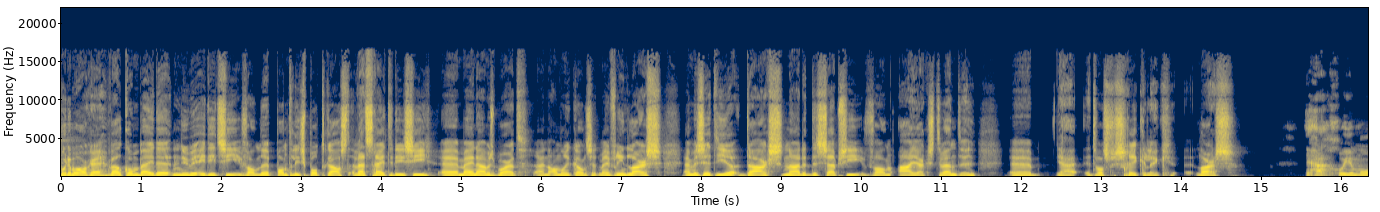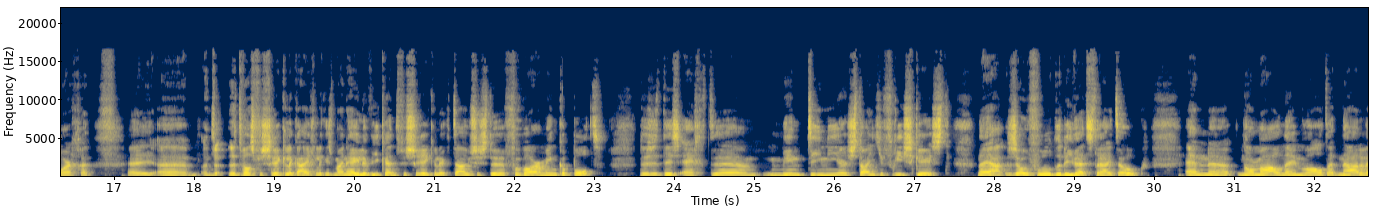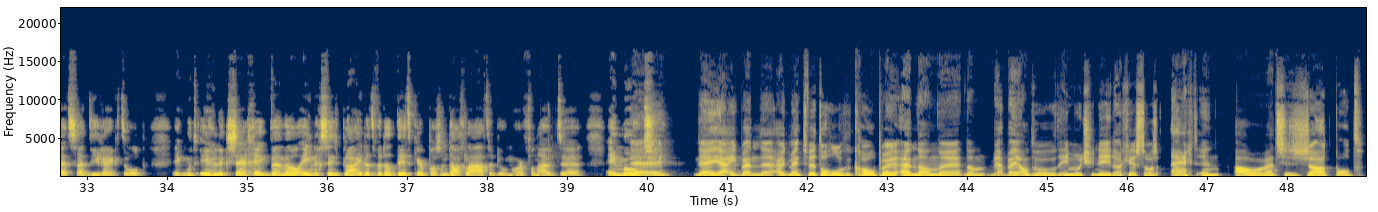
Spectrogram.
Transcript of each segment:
Goedemorgen, welkom bij de nieuwe editie van de Pantelich podcast, wedstrijdeditie. Eh mijn naam is Bart, aan de andere kant zit mijn vriend Lars. En we zitten hier daags na de deceptie van Ajax Twente. Eh, ja, het was verschrikkelijk. Lars, Ja, goedemorgen. Hey, eh, het was verschrikkelijk. Eigenlijk is mijn hele weekend verschrikkelijk. Thuis is de verwarming kapot. Dus het is echt eh, min 10 hier, standje vrieskist. Nou ja, zo voelde die wedstrijd ook. En eh, normaal nemen we altijd na de wedstrijd direct op. Ik moet eerlijk zeggen, ik ben wel enigszins blij dat we dat dit keer pas een dag later doen hoor. Vanuit eh, emotie. Nee, ja, ik ben eh, uit mijn Twitterhol gekropen en dan, eh, dan ja, ben je altijd wel wat emotioneler. Gisteren was echt een ouderwetse zaadpot.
